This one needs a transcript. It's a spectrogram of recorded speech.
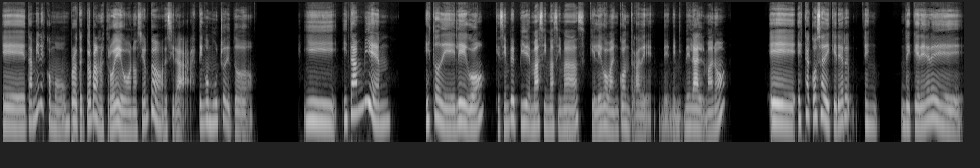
eh, también es como un protector para nuestro ego, ¿no es cierto? Decir, ah, tengo mucho de todo. Y, y también esto del ego, que siempre pide más y más y más, que el ego va en contra de, del alma, ¿no? Eh, esta cosa de querer, de querer, eh,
